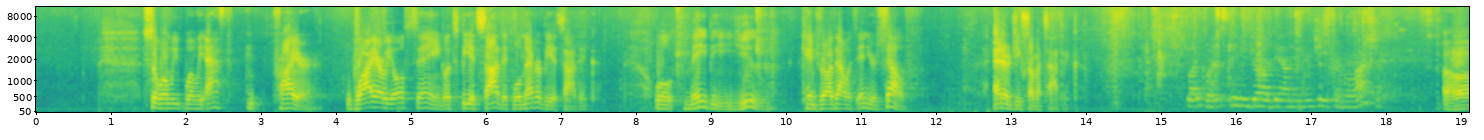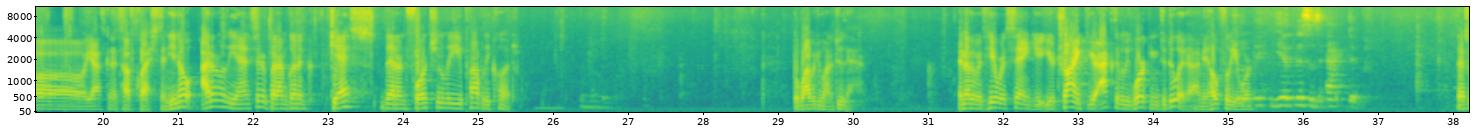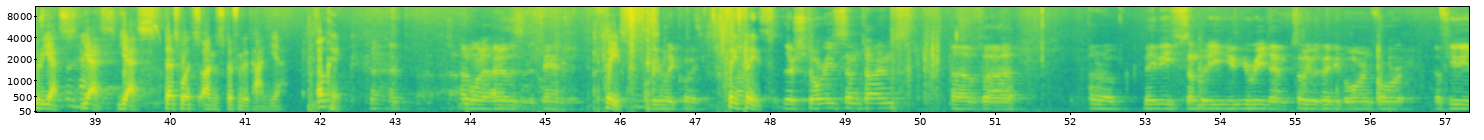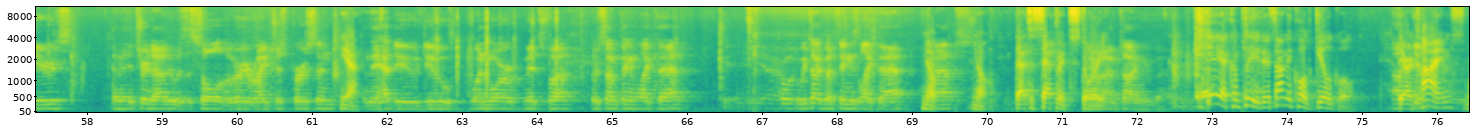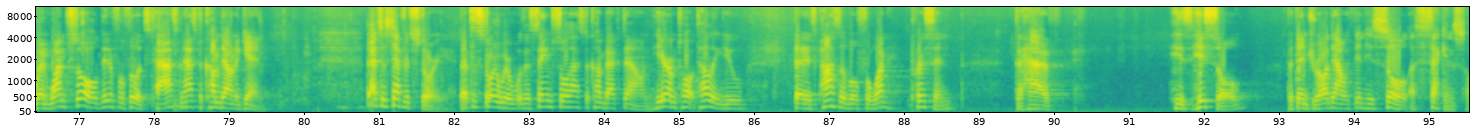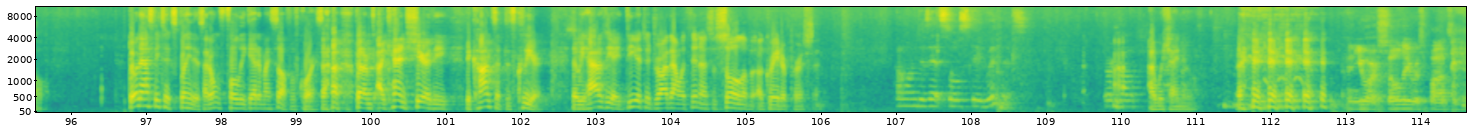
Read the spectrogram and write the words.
So when we when we asked prior, why are we all saying let's be a tzaddik? We'll never be a tzaddik. Well, maybe you can draw down within yourself energy from a tzaddik. Likewise, can you draw down energy from a Rasha? Oh, you're asking a tough question. You know, I don't know the answer, but I'm going to guess that unfortunately you probably could. But why would you want to do that? In other words, here we're saying you, you're trying, you're actively working to do it. I mean, hopefully you work. Yet this is active. That's what. This Yes, yes, yes. That's what's understood from the Tanya. Yeah. Okay. Uh, uh, I don't want to, I know this is a tangent. Please, I'll be really quick. please, Um, please. There's stories sometimes of, uh, I don't know, maybe somebody, you, you read them, somebody was maybe born for a few years, and it turned out it was the soul of a very righteous person, Yeah. and they had to do one more mitzvah or something like that. Are We talk about things like that, No. perhaps? No, that's a separate What story. I'm talking about. Yeah, yeah, completely. There's something called Gilgul. Oh, there are Gilgul. times when one soul didn't fulfill its task and has to come down again. That's a separate story. That's a story where the same soul has to come back down. Here I'm ta- telling you that it's possible for one person to have his, his soul, but then draw down within his soul a second soul. Don't ask me to explain this. I don't fully get it myself, of course. but I'm, I can share the, the concept It's clear. That we have the idea to draw down within us the soul of a greater person. How long does that soul stay with us? Or how, I wish I knew. And you are solely responsible.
